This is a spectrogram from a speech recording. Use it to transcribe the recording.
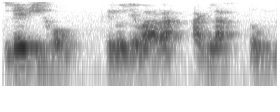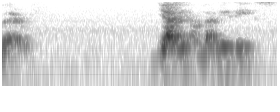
le dijo que lo llevara a Glastonbury. Ya les hablaré de eso.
